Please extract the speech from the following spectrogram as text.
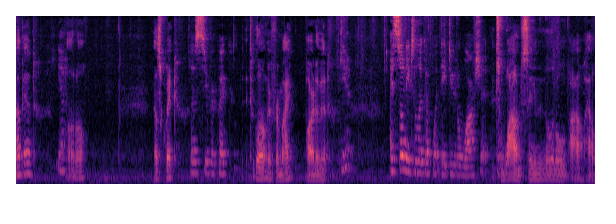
Not bad. Yeah. All in all. That was quick. That was super quick. It took longer for my part of it. Yeah. I still need to look up what they do to wash it. It's wild seeing in the little vial how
